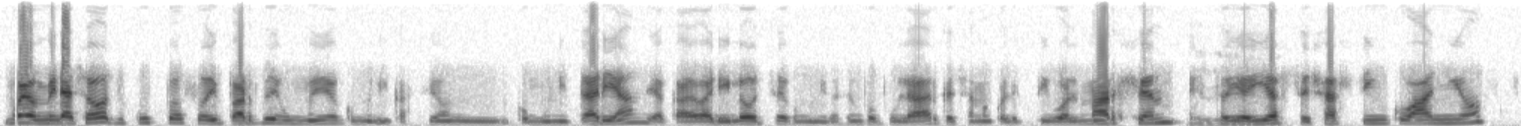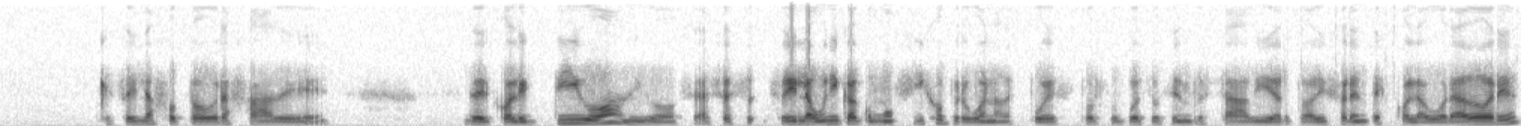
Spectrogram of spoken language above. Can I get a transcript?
bueno, mira, yo justo soy parte de un medio de comunicación comunitaria de acá de Bariloche, comunicación popular, que se llama Colectivo Al Margen. Estoy ahí hace ya cinco años, que soy la fotógrafa de, del colectivo, digo, o sea, yo soy la única como fijo, pero bueno, después, por supuesto, siempre está abierto a diferentes colaboradores.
